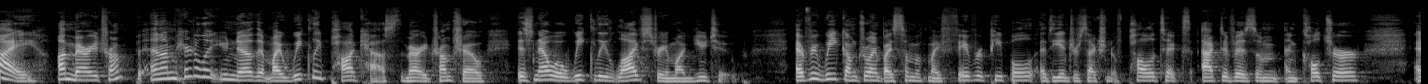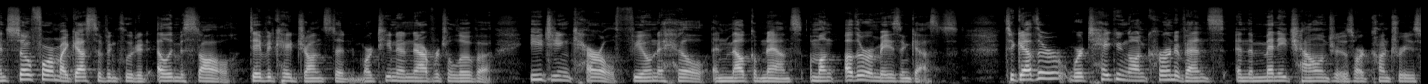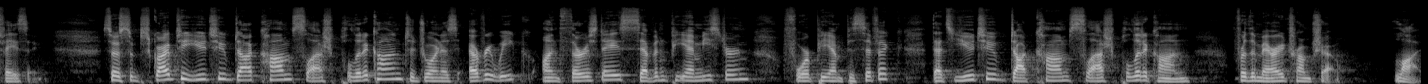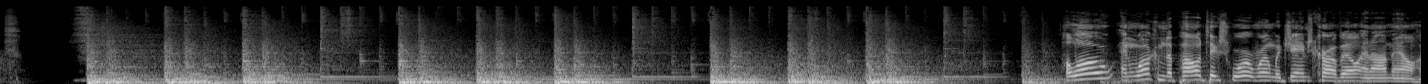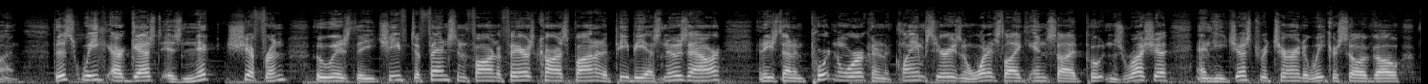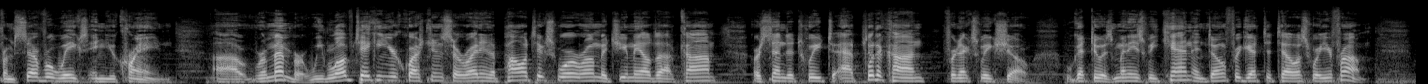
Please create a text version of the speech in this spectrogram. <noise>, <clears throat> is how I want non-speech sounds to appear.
Hi, I'm Mary Trump, and I'm here to let you know that my weekly podcast, The Mary Trump Show, is now a weekly live stream on YouTube. Every week, I'm joined by some of my favorite people at the intersection of politics, activism, and culture. And so far, my guests have included Elie Mystal, David Cay Johnston, Martina Navratilova, E. Jean Carroll, Fiona Hill, and Malcolm Nance, among other amazing guests. Together, we're taking on current events and the many challenges our country is facing. So subscribe to youtube.com slash politicon to join us every week on Thursdays, 7 p.m. Eastern, 4 p.m. Pacific. That's youtube.com slash politicon for the Mary Trump Show. Live. Hello and welcome to Politics War Room with James Carville, and I'm Al Hunt. This week, our guest is Nick Schifrin, who is the Chief Defense and Foreign Affairs Correspondent at PBS NewsHour, and he's done important work in an acclaimed series on what it's like inside Putin's Russia, and he just returned a week or so ago from several weeks in Ukraine. Uh, remember, we love taking your questions, so write in into politicswarroom at gmail.com or send a tweet to at Politicon for next week's show. We'll get to as many as we can, and don't forget to tell us where you're from.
